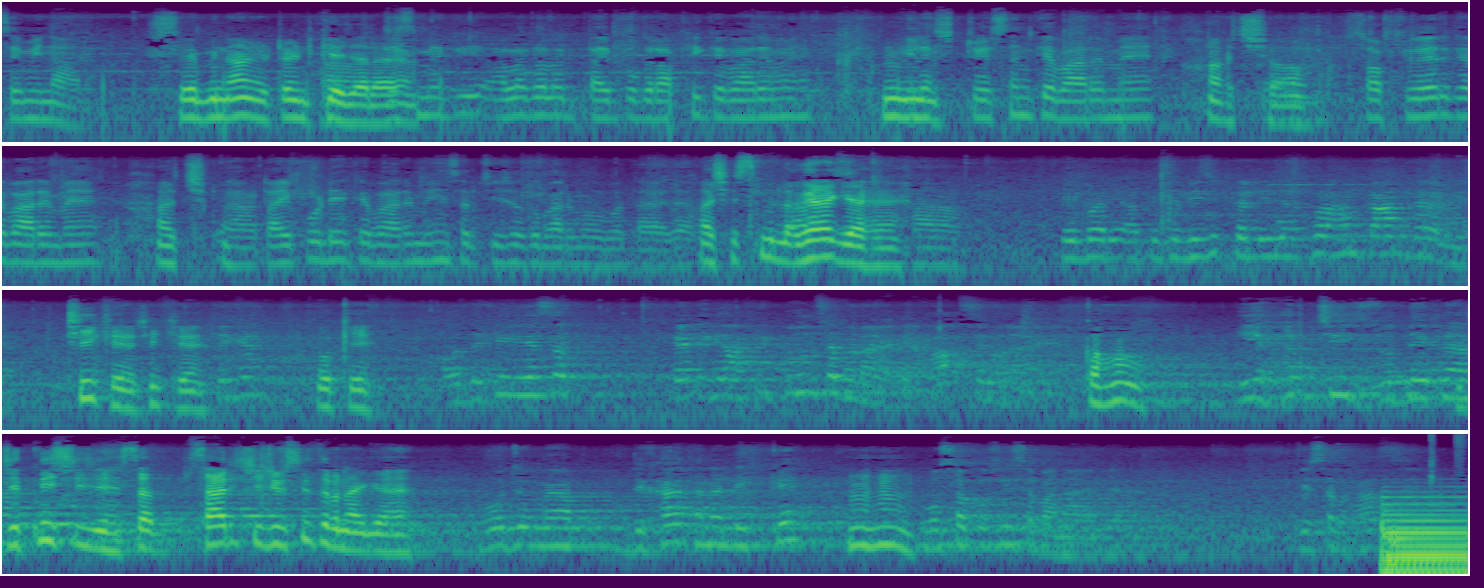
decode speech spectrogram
Seminar. Seminar attend किया जा रहा है। जिसमें कि अलग अलग टाइपोग्राफी के बारे में हम्म। इलस्ट्रेशन के बारे में अच्छा। सॉफ्टवेयर के बारे में अच्छा। टाइपोडे के बारे में इन सब चीज़ों के बारे में बताया जा रहा है। अच्छा इसमें लगाया गया है। हाँ। एक बार आप इसे विज़िट कर लीजिए थोड़ा हम काम करेंगे। ठीक है ठीक है। ठीक है? ओके। और देखिए ये सब कैलीग्राफी टूल से बनाया गया हाथ से बनाया गया। कहाँ? ये हर चीज़ जो देख रहे हैं जितनी चीज़ें हैं सब सारी चीज़ उसी से बनाया गया है। वो जो मैं आप दिखाया था ना लिख के हम्म, हम्म। वो सब उसी से बनाया गया है। ये सब हाथ से।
